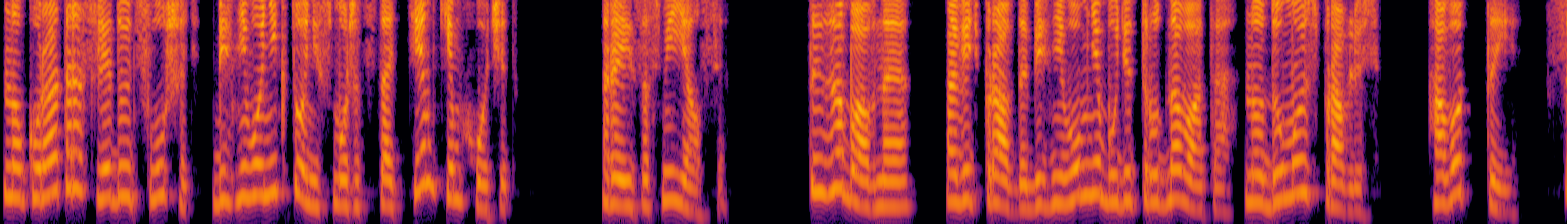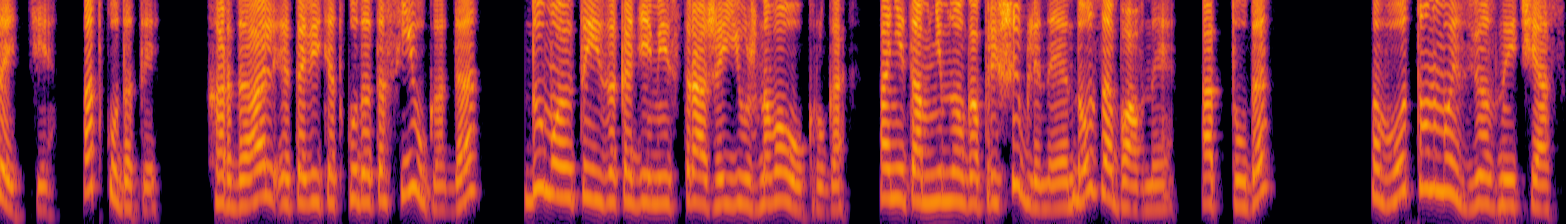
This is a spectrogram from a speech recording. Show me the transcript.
Но куратора следует слушать. Без него никто не сможет стать тем, кем хочет. Рэй засмеялся. Ты забавная. А ведь правда, без него мне будет трудновато, но думаю, справлюсь. А вот ты, Сетти, откуда ты? Хардааль – это ведь откуда-то с юга, да? Думаю, ты из Академии Стражей Южного округа. Они там немного пришибленные, но забавные. Оттуда? Вот он мой звездный час.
